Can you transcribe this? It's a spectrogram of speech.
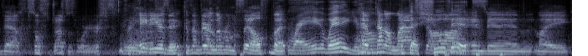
that social justice warriors. I hate to use it because I'm very liberal myself, but Right? Well, you know, have kind of latched on fits. and been like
